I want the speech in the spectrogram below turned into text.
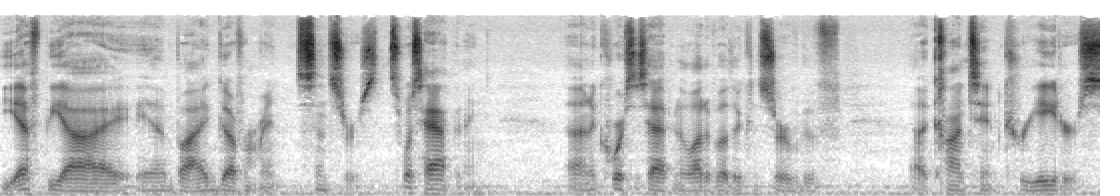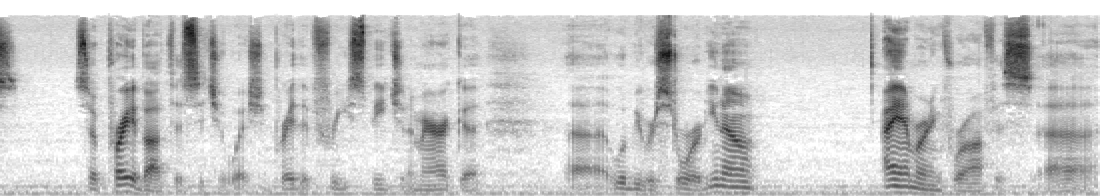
the FBI and by government censors. That's what's happening. Uh, and of course, it's happened to a lot of other conservative uh, content creators. So pray about this situation. Pray that free speech in America uh, would be restored. You know, I am running for office uh,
